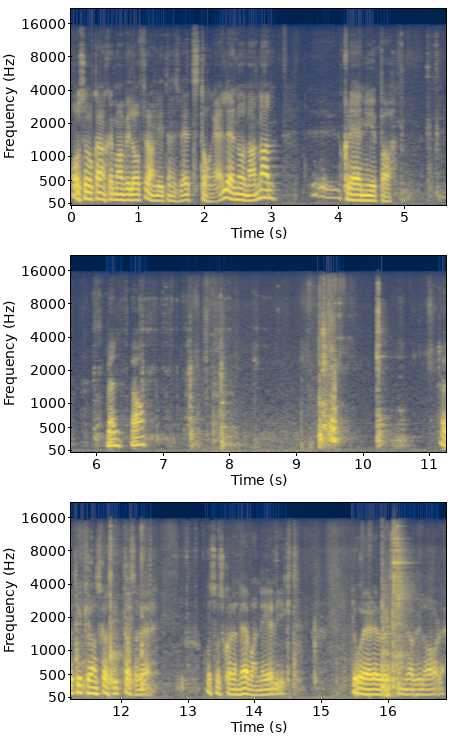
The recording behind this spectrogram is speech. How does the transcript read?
Och så kanske man vill offra en liten svetsstång eller någon annan eh, klädnypa. Men ja. Jag tycker han ska sitta så där. Och så ska den där vara nedvikt. Då är det väl som jag vill ha det.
